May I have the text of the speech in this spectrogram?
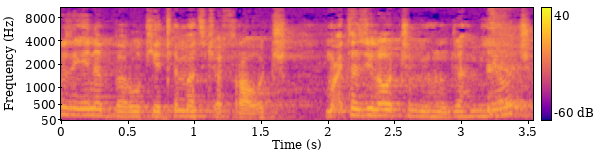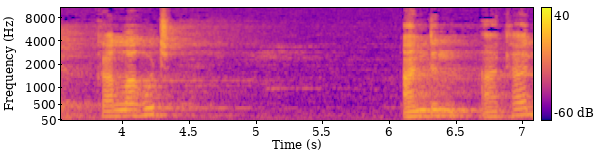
ጊዜ የነበሩት የጥመት ጭፍራዎች ሙዕተዚላዎችም የሆኑ ጃህሚያዎች ከአላህ ውጭ አንድን አካል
